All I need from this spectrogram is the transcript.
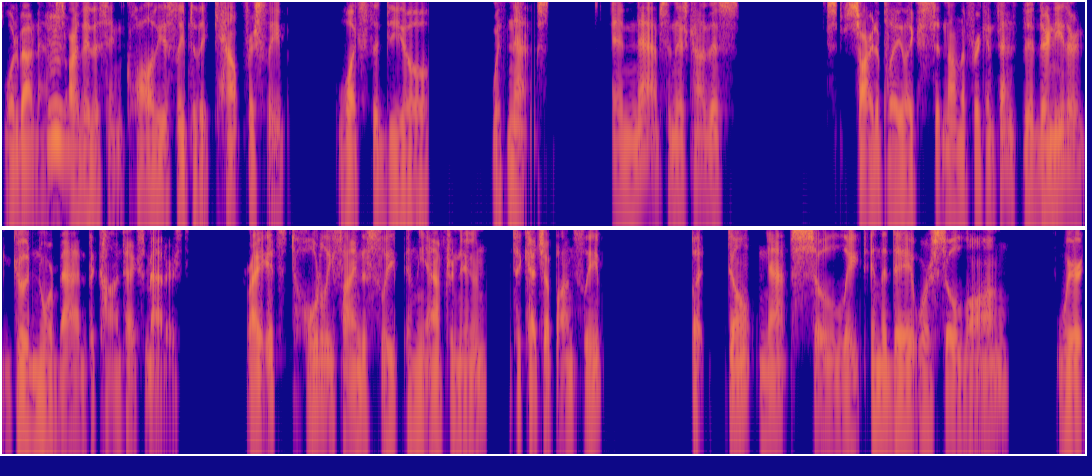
What about naps? Mm. Are they the same quality of sleep? Do they count for sleep? What's the deal with naps? And naps, and there's kind of this sorry to play like sitting on the freaking fence. They're, they're neither good nor bad. The context matters, right? It's totally fine to sleep in the afternoon to catch up on sleep but don't nap so late in the day or so long where it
